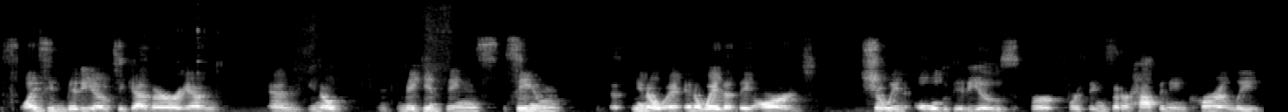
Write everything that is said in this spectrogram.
splicing video together and and you know making things seem you know in a way that they aren't showing old videos for for things that are happening currently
